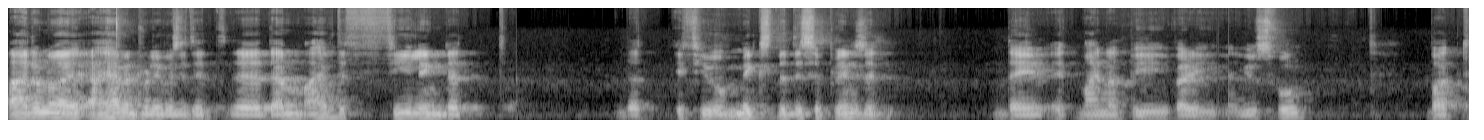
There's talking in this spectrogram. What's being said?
I don't know. I, I haven't really visited uh, them. I have the feeling that that if you mix the disciplines, it they it might not be very useful. But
